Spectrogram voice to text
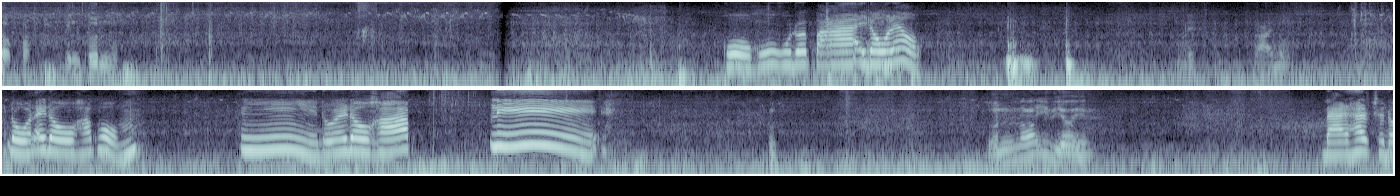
ยี่สกครับ กินทุนโอ้โหกูโดนปลาไอโดแล้ว สายนู้นโดนไอโดครับผม นี่โดนไอโดครับ นี่ ตัวน้อยเดียวเอง ได้ครับชะโด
